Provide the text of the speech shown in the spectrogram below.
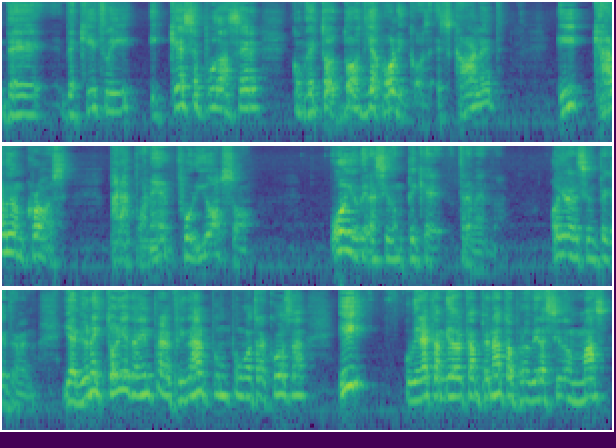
de, de Keith Lee y qué se pudo hacer con estos dos diabólicos, Scarlett y Carrion Cross, para poner furioso. Hoy hubiera sido un pique tremendo. Hoy hubiera sido un pique tremendo. Y había una historia también para el final, pum, pum, otra cosa. Y hubiera cambiado el campeonato, pero hubiera sido más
